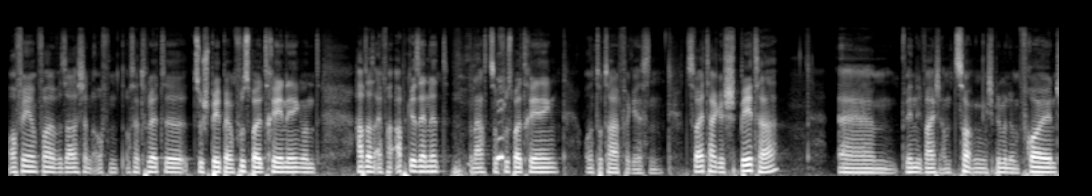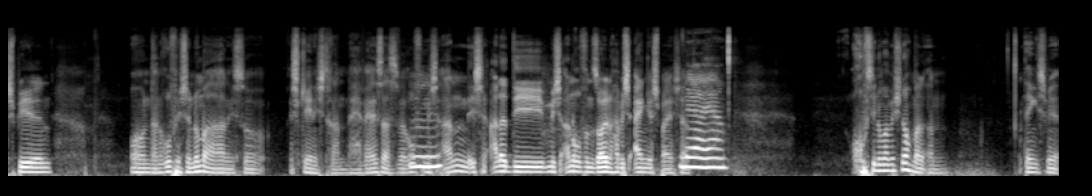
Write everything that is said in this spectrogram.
Auf jeden Fall saß ich dann auf, auf der Toilette zu spät beim Fußballtraining und habe das einfach abgesendet, danach zum Fußballtraining und total vergessen. Zwei Tage später ähm, bin, war ich am Zocken, ich bin mit einem Freund spielen und dann rufe ich eine Nummer an. Ich so, ich gehe nicht dran. Hä, wer ist das? Wer ruft Mhm. mich an? Ich, alle, die mich anrufen sollen, habe ich eingespeichert. Ja, ja. Ruf die Nummer mich nochmal an. Denke ich mir,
